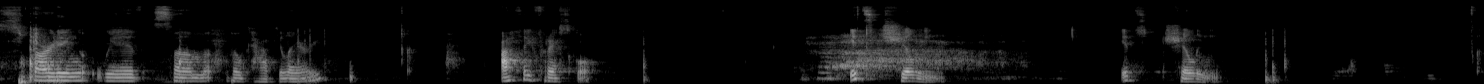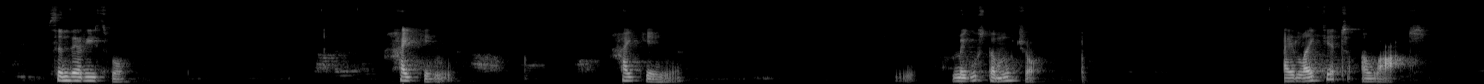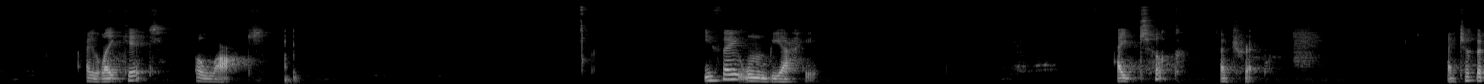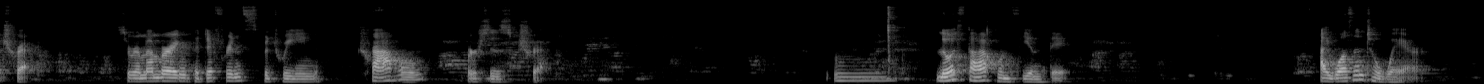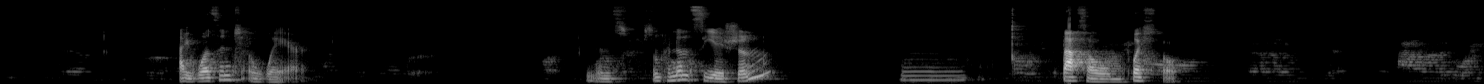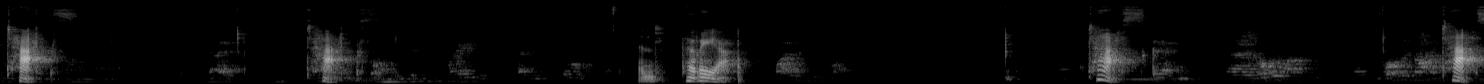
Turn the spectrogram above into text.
starting with some vocabulary. Hace fresco. It's chilly. It's chilly. Senderismo. Hiking. Hiking. Me gusta mucho. I like it a lot. I like it a lot. Hice un viaje. I took a trip. I took a trip. So remembering the difference between travel versus trip. Mm, no estaba consciente. I wasn't aware. I wasn't aware. And then some pronunciation. Mm, tasa o impuesto. Tax. Tax. And tarea. Task. Task.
